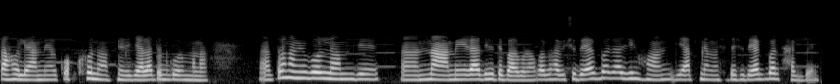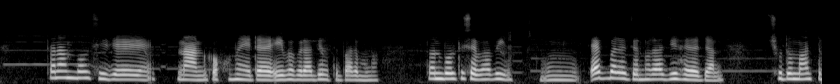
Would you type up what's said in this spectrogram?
তাহলে আমি আর কখনো আপনার জ্বালাতন করব না। তখন আমি বললাম যে না, আমি রাজি হতে পারব না। ভাবি, শুধু একবার রাজি হন যে আপনি আমার সাথে শুধু একবার থাকবেন। তখন আমি বলছি যে না, আমি কখনো এটা এইভাবে রাজি হতে পারব না। তখন বলতেছে, ভাবি একবারের জন্য রাজি হয়ে যান। শুধুমাত্র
